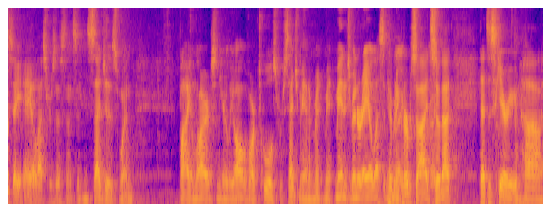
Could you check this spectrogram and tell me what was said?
say ALS resistance in the sedges when by and large nearly all of our tools for sedge management, management are ALS inhibiting right. herbicides. Right. So that that's a scary uh,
